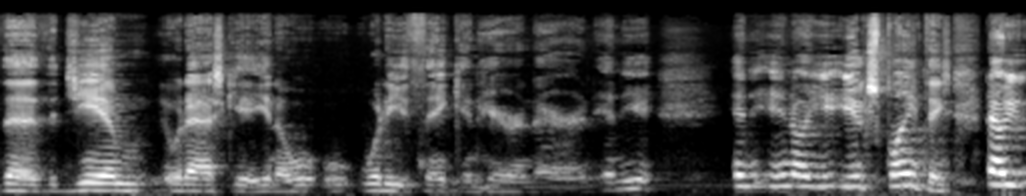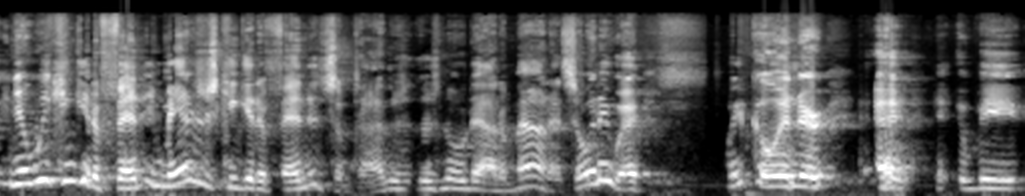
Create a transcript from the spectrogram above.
The the GM would ask you, you know, what are you thinking here and there? And, and you and you know, you, you explain things. Now, you know, we can get offended. Managers can get offended sometimes. There's, there's no doubt about it. So anyway, we'd go in there and it'd be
